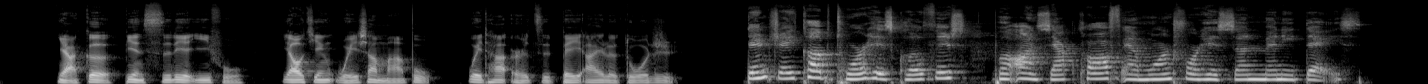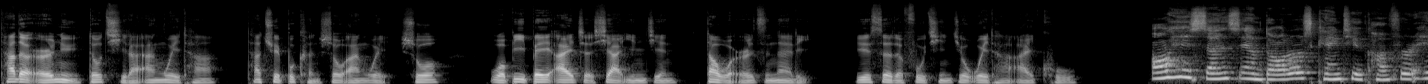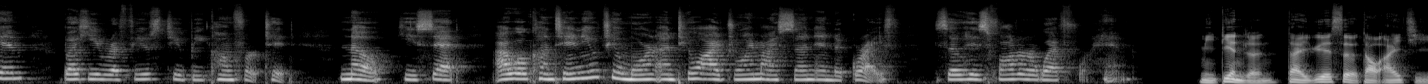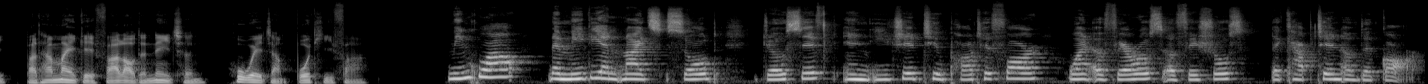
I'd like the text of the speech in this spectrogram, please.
雅各便撕裂衣服，腰间围上麻布，为他儿子悲哀了多日。Then Jacob tore his clothes, put on sackcloth, and mourned for his son many days. 他的儿女都起来安慰他， 他却不肯受安慰，说：“我必悲哀着下阴间，到我儿子那里。”约瑟的父亲就为他哀哭。All his sons and daughters came to comfort him, but he refused to be comforted. No, he said, I will continue to mourn until I join my son in the grave. So his father wept for him. 米甸人带约瑟到埃及，把他卖给法老的内臣护卫长波提乏。Meanwhile, the Midianites sold Joseph in Egypt to Potiphar, one of Pharaoh's officials, the captain of the guard.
